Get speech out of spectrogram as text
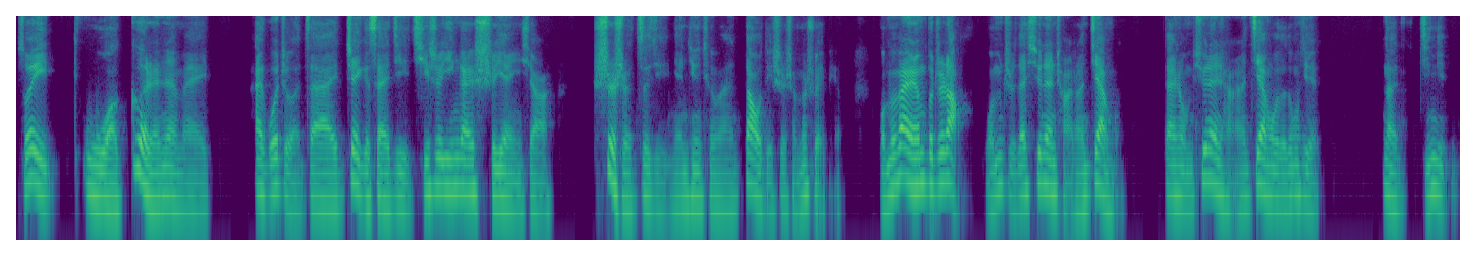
所以我个人认为，爱国者在这个赛季其实应该试验一下。试试自己年轻球员到底是什么水平，我们外人不知道，我们只在训练场上见过。但是我们训练场上见过的东西，那仅仅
